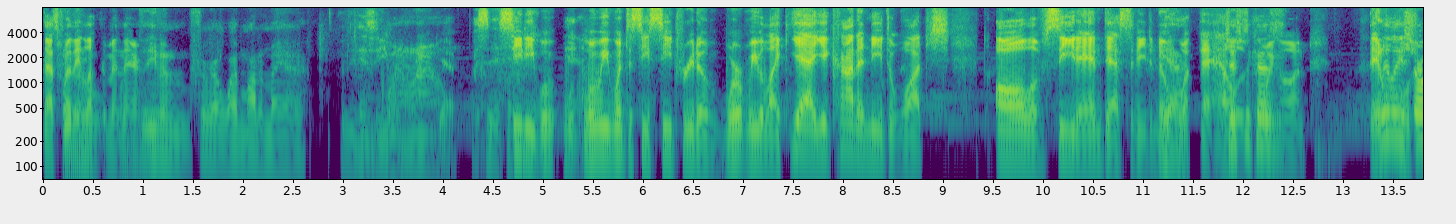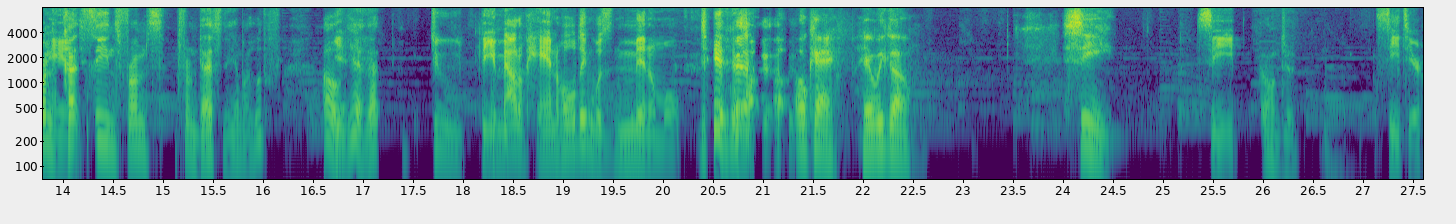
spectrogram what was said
that's why they left them in there. Even figure out why Madame is is even important. around. Yeah, That's C- CD. When, yeah. when we went to see Seed Freedom, weren't we like, yeah, you kind of need to watch all of Seed and Destiny to know Yeah, what the hell just is because going on. They don't Literally hold showing cut scenes from from Destiny. I'm like, who the? F- oh Yeah. yeah, that Dude, the amount of hand holding was minimal. Okay, here we go. Seed, Seed, oh dude. C tier.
